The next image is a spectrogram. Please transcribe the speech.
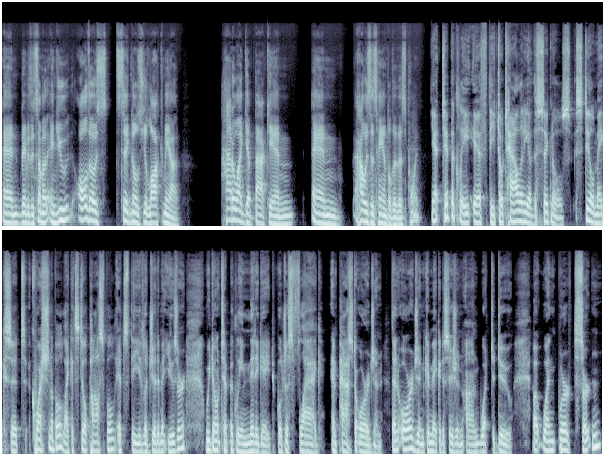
and maybe there's some other, and you all those signals you lock me out how do I get back in and how is this handled at this point? Yeah, typically, if the totality of the signals still makes it questionable, like it's still possible, it's the legitimate user, we don't typically mitigate. We'll just flag and pass to Origin. Then Origin can make a decision on what to do. But when we're certain,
